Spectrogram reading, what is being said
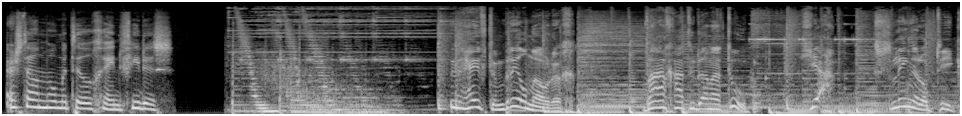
Er staan momenteel geen files. U heeft een bril nodig. Waar gaat u dan naartoe? Ja, slingeroptiek.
